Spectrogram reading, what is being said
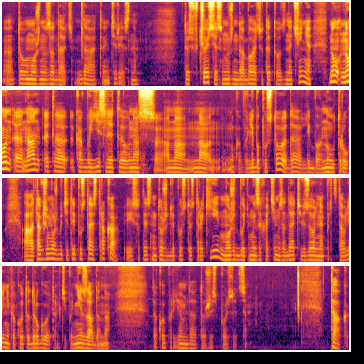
э, то можно задать. Да, это интересно. То есть в choices нужно добавить вот это вот значение. Ну, non, э, none это как бы если это у нас э, она на, ну как бы либо пустое, да, либо null true. А также может быть это и пустая строка. И, соответственно, тоже для пустой строки, может быть, мы захотим задать визуальное представление какое-то другое, там типа не задано. Такой прием, да, тоже используется. Так,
